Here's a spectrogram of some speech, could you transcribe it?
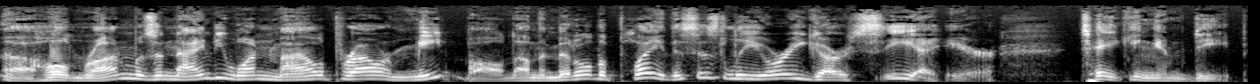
uh, home run was a 91 mile per hour meatball down the middle of the plate. This is Leury Garcia here taking him deep.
